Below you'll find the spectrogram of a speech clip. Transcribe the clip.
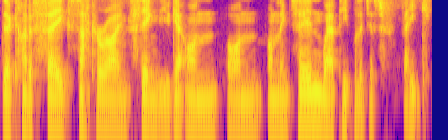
the kind of fake saccharine thing that you get on on on LinkedIn, where people are just fake.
